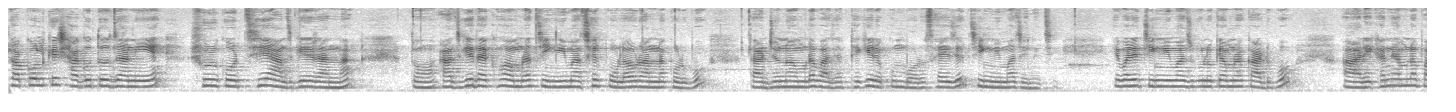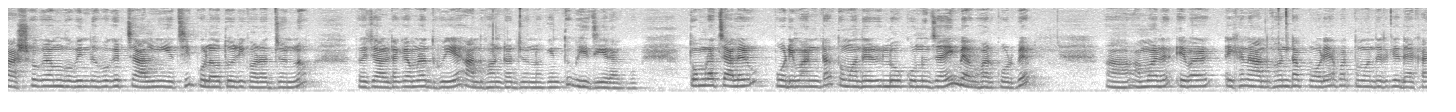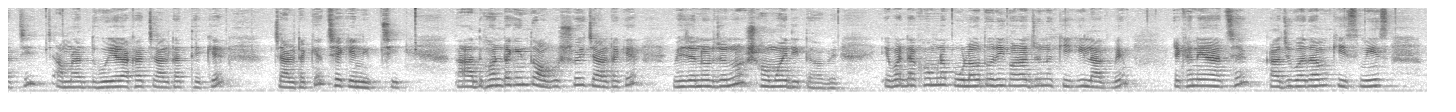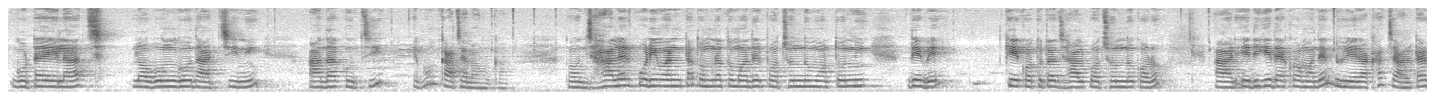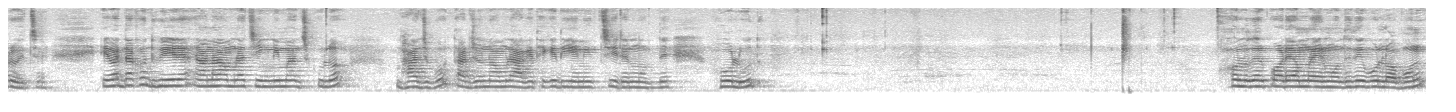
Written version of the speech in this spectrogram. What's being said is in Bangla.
সকলকে স্বাগত জানিয়ে শুরু করছি আজকের রান্না। তো আজকে দেখো আমরা চিংড়ি মাছের পোলাও রান্না করব। তার জন্য আমরা বাজার থেকে এরকম বড় সাইজের চিংড়ি মাছ এনেছি। এবারে চিংড়ি মাছগুলোকে আমরা কাটবো। আর এখানে আমরা পাঁচশো গ্রাম গোবিন্দভোগের চাল নিয়েছি পোলাও তৈরি করার জন্য। তো এই চালটাকে আমরা ধুয়ে আধ ঘণ্টার জন্য কিন্তু ভিজিয়ে রাখব। তোমরা চালের পরিমাণটা তোমাদের লোক অনুযায়ী ব্যবহার করবে। আমার এবার এখানে আধ ঘণ্টা পরে আবার তোমাদেরকে দেখাচ্ছি। আমরা ধুয়ে রাখা চালটার থেকে চালটাকে ছেঁকে নিচ্ছি। আধ ঘণ্টা কিন্তু অবশ্যই চালটাকে ভেজানোর জন্য সময় দিতে হবে। এবার দেখো আমরা পোলাও তৈরি করার জন্য কি কি লাগবে? এখানে আছে কাজু বাদাম, কিশমিশ, গোটা এলাচ, লবঙ্গ, দারচিনি, আদা কুচি এবং কাঁচা লঙ্কা। তো ঝালের পরিমাণটা তোমরা তোমাদের পছন্দ মতনই দেবে। কে কতটা ঝাল পছন্দ করো। আর এদিকে দেখো আমাদের ধুয়ে রাখা চালটা রয়েছে। এবার দেখো ধুয়ে আনা আমরা চিংড়ি মাছগুলো ভাজবো, তার জন্য আমরা আগে থেকে দিয়ে নিচ্ছি এটার মধ্যে হলুদ। হলুদের পরে আমরা এর মধ্যে দেব লবণ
